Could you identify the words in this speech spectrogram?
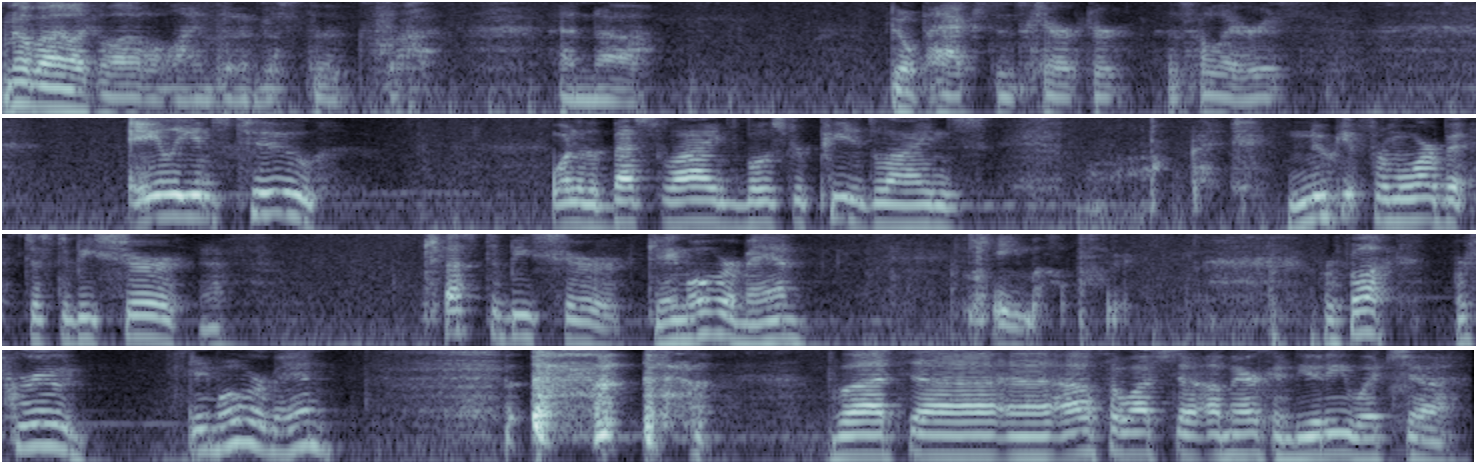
no, but I like a lot of the lines in it. Just to, and uh, Bill Paxton's character is hilarious. Aliens 2. One of the best lines, most repeated lines. Nuke it from orbit, just to be sure. Yes. Just to be sure. Game over, man. Game over. We're fucked. We're screwed. Game over, man. but uh, uh, I also watched uh, American Beauty, which uh,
